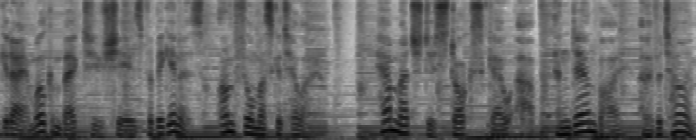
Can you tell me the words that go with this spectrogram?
G'day and welcome back to Shares for Beginners. I'm Phil Muscatello. How much do stocks go up and down by over time?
